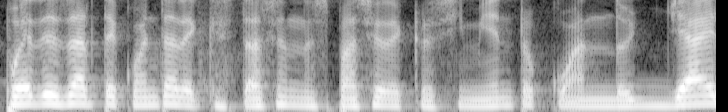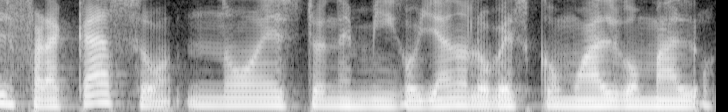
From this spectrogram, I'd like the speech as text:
puedes darte cuenta de que estás en un espacio de crecimiento cuando ya el fracaso no es tu enemigo, ya no lo ves como algo malo,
